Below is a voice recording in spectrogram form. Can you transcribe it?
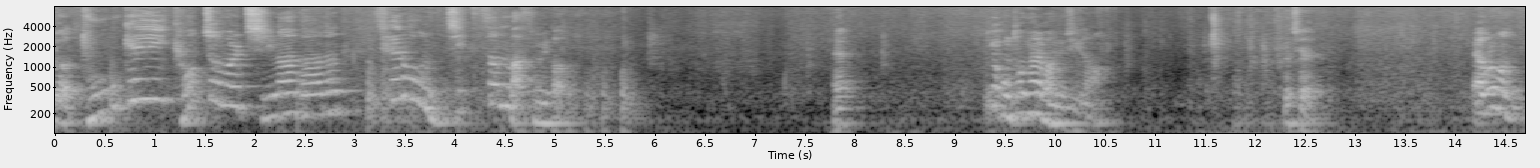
야, 두 개의 교점을 지나가는 새로운 직선 맞습니까? 예? 이게 공통편의 방정식이잖아. 그렇지? 야, 그러면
